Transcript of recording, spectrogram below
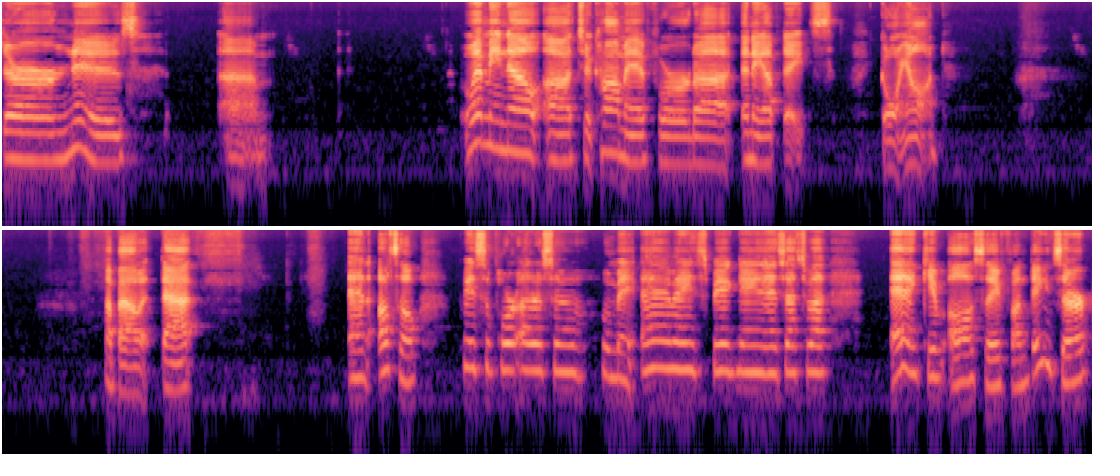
there are news, um, let me know uh, to comment for the, any updates going on about that. And also, please support others who, make anime, games, etc. And keep all safe from danger.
